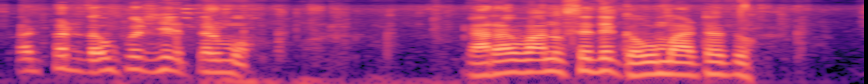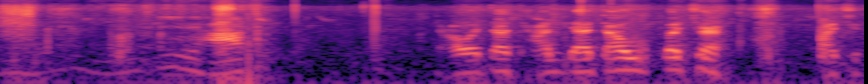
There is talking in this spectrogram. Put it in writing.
ફટફટ જવું પડશે ખેતરમાં. ગારવવાનું છે તે ઘઉં માટે તો. હા. ના હોય તો થાર લેતા આવું પછી પછી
